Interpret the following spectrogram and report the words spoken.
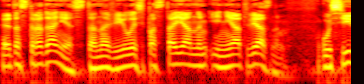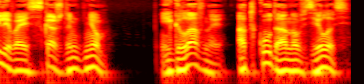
Это страдание становилось постоянным и неотвязным, усиливаясь с каждым днем. И главное, откуда оно взялось?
